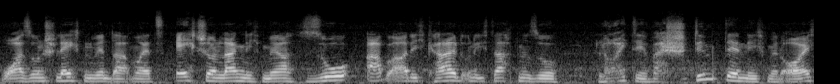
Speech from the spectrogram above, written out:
boah, so einen schlechten Winter hat man jetzt echt schon lange nicht mehr, so abartig kalt. Und ich dachte mir so, Leute, was stimmt denn nicht mit euch?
